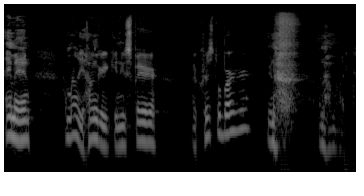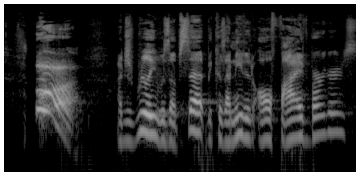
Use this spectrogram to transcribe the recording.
Hey, man, I'm really hungry. Can you spare a Krystal burger? You know? And I'm like, Ugh! I just really was upset because I needed all five burgers.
